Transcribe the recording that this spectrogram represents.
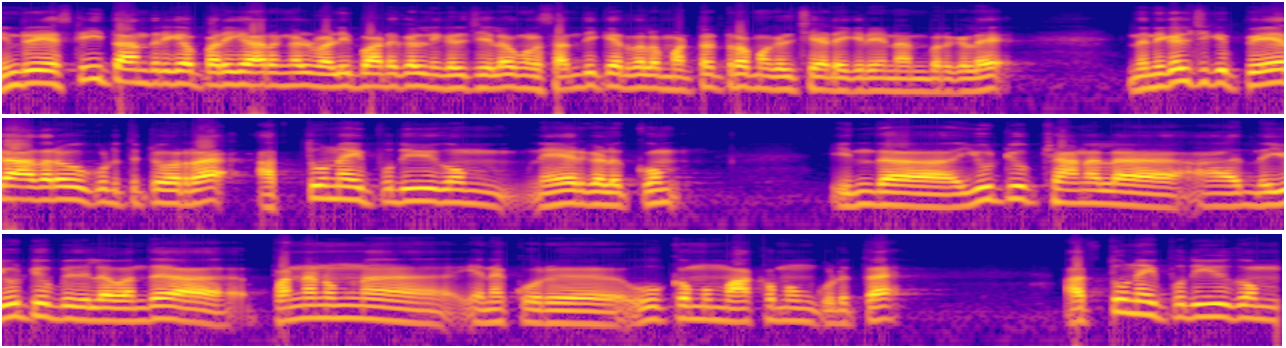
இன்றைய ஸ்ரீதாந்திரிக பரிகாரங்கள் வழிபாடுகள் நிகழ்ச்சியில் உங்களை சந்திக்கிறதுல மட்டற்ற மகிழ்ச்சி அடைகிறேன் நண்பர்களே. இந்த நிகழ்ச்சிக்கு பேராதரவு கொடுத்துட்டு வர்ற அத்துணை புதுயுகம் நேயர்களுக்கும் இந்த யூடியூப் சேனலை இந்த யூடியூப் இதில் வந்து பண்ணணும்னு எனக்கு ஒரு ஊக்கமும் ஆக்கமும் கொடுத்த அத்துணை புதுயுகம்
